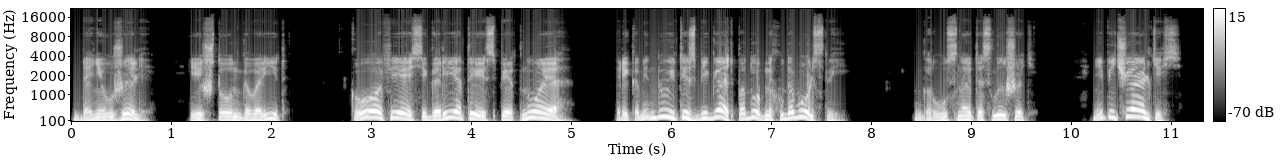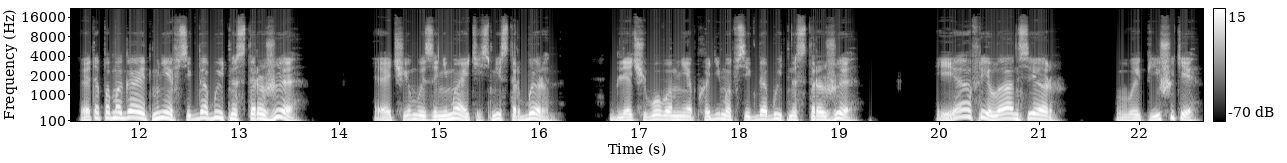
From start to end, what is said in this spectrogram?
«Да неужели? И что он говорит?» «Кофе, сигареты, спиртное. Рекомендует избегать подобных удовольствий». «Грустно это слышать. Не печальтесь, это помогает мне всегда быть настороже». «А чем вы занимаетесь, мистер Бэрон? Для чего вам необходимо всегда быть на страже?» «Я фрилансер». «Вы пишете?»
